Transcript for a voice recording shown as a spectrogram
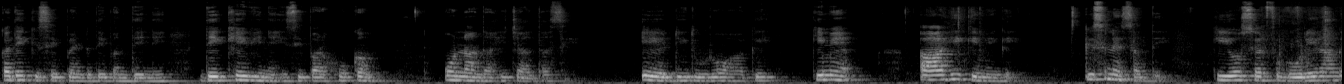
ਕਦੇ ਕਿਸੇ ਪਿੰਡ ਦੇ ਬੰਦੇ ਨੇ ਦੇਖੇ ਵੀ ਨਹੀਂ ਸੀ, ਪਰ ਹੁਕਮ ਉਹਨਾਂ ਦਾ ਹੀ ਚੱਲਦਾ ਸੀ। ਇਹ ਏਡੀ ਦੂਰੋਂ ਆ ਕੇ ਕਿਵੇਂ, ਆ ਹੀ ਕਿਵੇਂ ਗਈ ਕਿਸ ਨੇ ਸੱਦੇ ਕਿ ਉਹ ਸਿਰਫ ਗੋਰੇ ਰੰਗ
